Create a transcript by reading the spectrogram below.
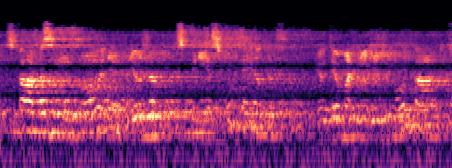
Eles falavam assim, olha, eu já tenho experiência com vendas, eu tenho uma rede de contatos.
